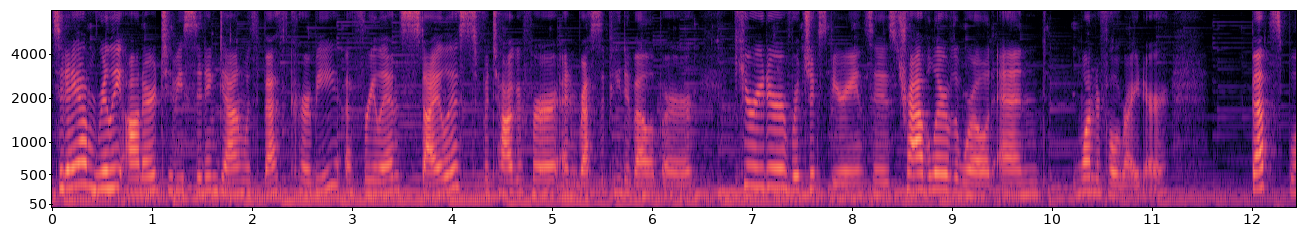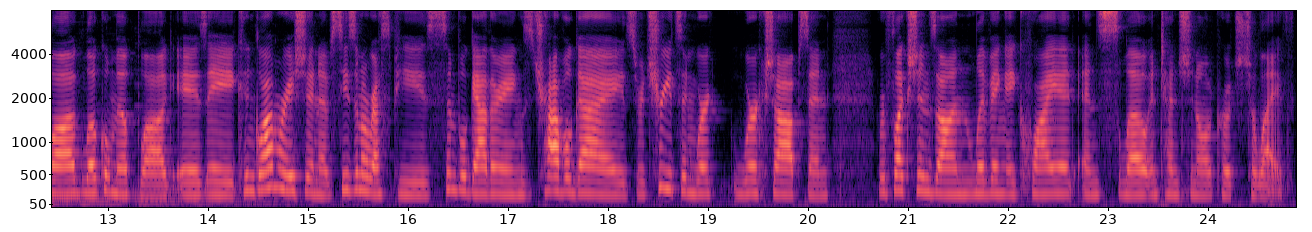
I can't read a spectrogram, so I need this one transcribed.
Today, I'm really honored to be sitting down with Beth Kirby, a freelance stylist, photographer, and recipe developer curator of rich experiences, traveler of the world, and wonderful writer. Beth's blog, Local Milk Blog, is a conglomeration of seasonal recipes, simple gatherings, travel guides, retreats and work- workshops, and reflections on living a quiet and slow, intentional approach to life.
